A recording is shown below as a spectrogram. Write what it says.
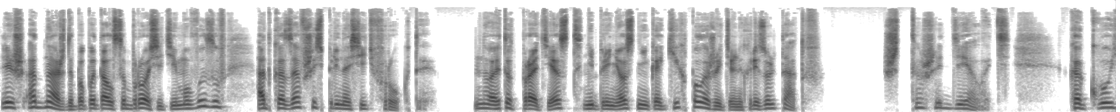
лишь однажды попытался бросить ему вызов, отказавшись приносить фрукты. Но этот протест не принес никаких положительных результатов. Что же делать? Какое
